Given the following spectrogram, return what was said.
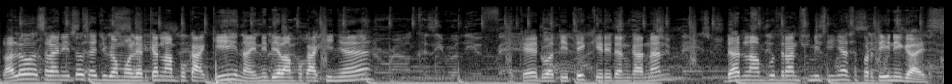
Lalu selain itu saya juga mau lihatkan lampu kaki. Nah ini dia lampu kakinya. Oke dua titik kiri dan kanan. Dan lampu transmisinya seperti ini guys.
